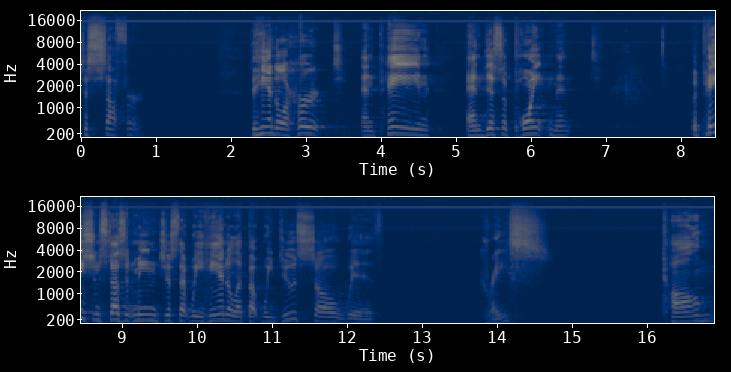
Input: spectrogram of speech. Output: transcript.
To suffer, to handle hurt and pain and disappointment. But patience doesn't mean just that we handle it, but we do so with grace, calm.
